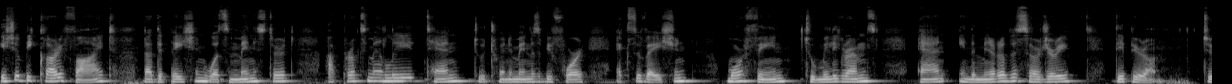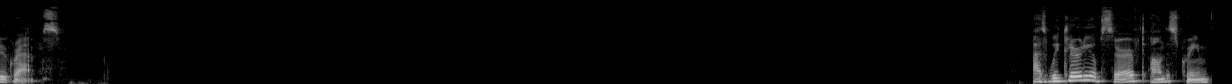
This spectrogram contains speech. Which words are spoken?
It should be clarified that the patient was administered approximately 10 to 20 minutes before extubation, morphine 2 milligrams, and in the middle of the surgery, dipyrone 2 grams. As we clearly observed on the screen,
